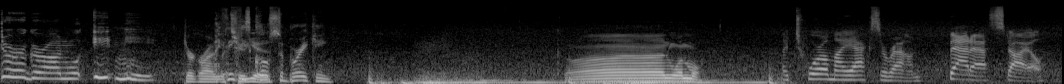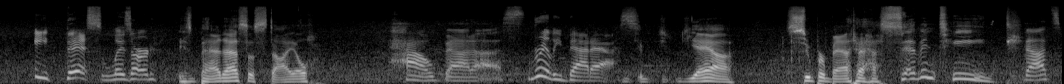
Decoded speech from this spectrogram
Durgaron will eat me. she? Durgaron I with think two he's close to breaking. Come on, one more. I twirl my axe around, badass style. Eat this, lizard! Is badass a style? How badass. Really badass. Yeah, super badass. 17! That's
